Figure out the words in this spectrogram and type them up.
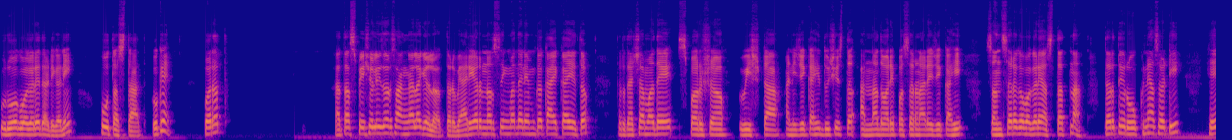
रोग वगैरे त्या ठिकाणी होत असतात. ओके? परत आता स्पेशली जर सांगायला गेलं तर वॅरियर नर्सिंगमध्ये नेमकं काय काय येतं? तर त्याच्यामध्ये स्पर्श विष्ठा आणि जे काही दूषित अन्नाद्वारे पसरणारे जे काही संसर्ग वगैरे असतात ना तर ते रोखण्यासाठी हे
